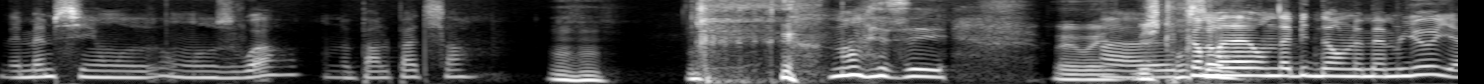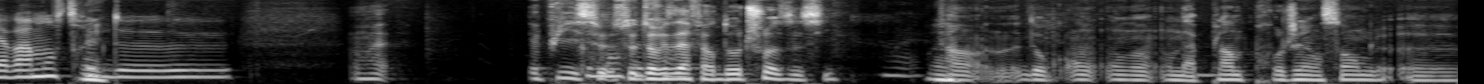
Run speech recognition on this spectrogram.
mais même si on, on se voit, on ne parle pas de ça. Mhm. non, mais c'est. Ouais, ouais. Euh, Mais je trouve comme ça... on, habite dans le même lieu, il y a vraiment ce truc Oui. de. Et puis s'autoriser à faire d'autres choses aussi. Ouais. Enfin, donc on, on- on a plein de projets ensemble euh,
